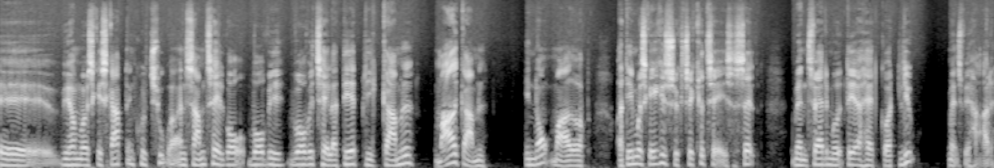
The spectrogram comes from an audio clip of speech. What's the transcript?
Øh, vi har måske skabt en kultur og en samtale, hvor, hvor, vi, hvor vi taler det at blive gammel, meget gammel, enormt meget op. Og det er måske ikke et succeskriterie i sig selv, men tværtimod det at have et godt liv, mens vi har det.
